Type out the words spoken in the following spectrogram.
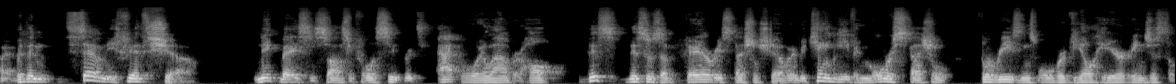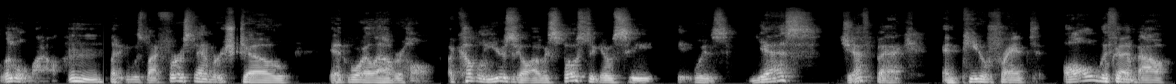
All right, but then 75th show, Nick Mason, Saucerful of Secrets at Royal Albert Hall. This this was a very special show, and it became even more special for reasons we'll reveal here in just a little while. Mm-hmm. But it was my first ever show at Royal Albert Hall. A couple of years ago, I was supposed to go see it was Yes, Jeff Beck, and Peter Frampton, all within Okay. about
